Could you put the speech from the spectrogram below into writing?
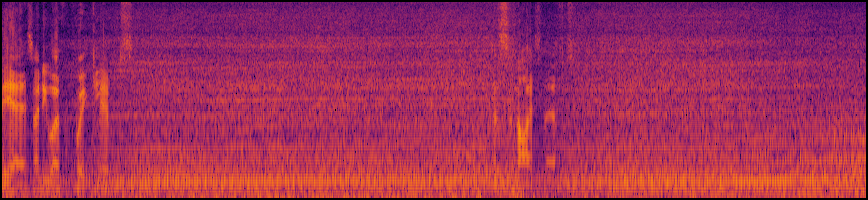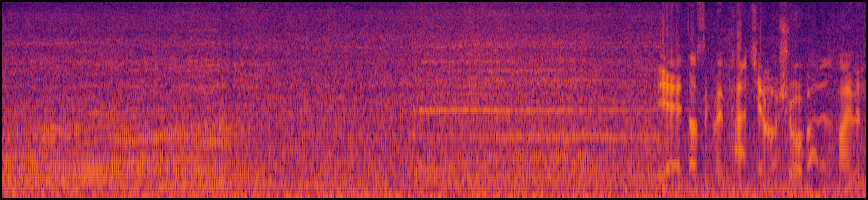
Yeah, it's only worth a quick glimpse. That's a nice left. Yeah, it does look a bit patchy. I'm not sure about it at the moment.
